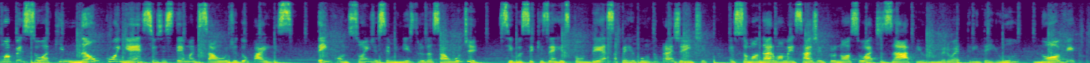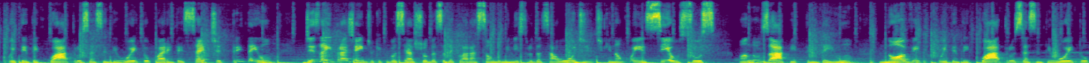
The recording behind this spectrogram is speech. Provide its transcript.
uma pessoa que não conhece o sistema de saúde do país tem condições de ser ministro da Saúde? Se você quiser responder essa pergunta para a gente, é só mandar uma mensagem para o nosso WhatsApp. O número é 31 984 68 47 31. Diz aí pra gente o que você achou dessa declaração do ministro da Saúde, de que não conhecia o SUS. Manda um zap 31 984 68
